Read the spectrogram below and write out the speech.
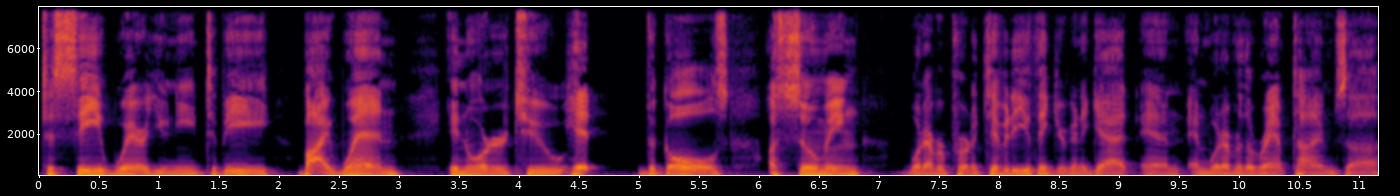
to see where you need to be by when in order to hit the goals, assuming whatever productivity you think you're going to get and and whatever the ramp times uh,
